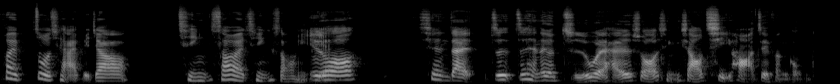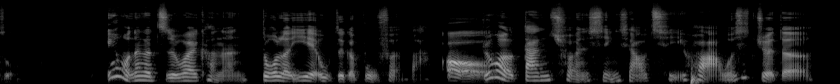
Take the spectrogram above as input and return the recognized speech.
会做起来比较轻，稍微轻松一点。你说现在之之前那个职位，还是说行销企划这份工作？因为我那个职位可能多了业务这个部分吧。哦如果单纯行销企划，我是觉得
